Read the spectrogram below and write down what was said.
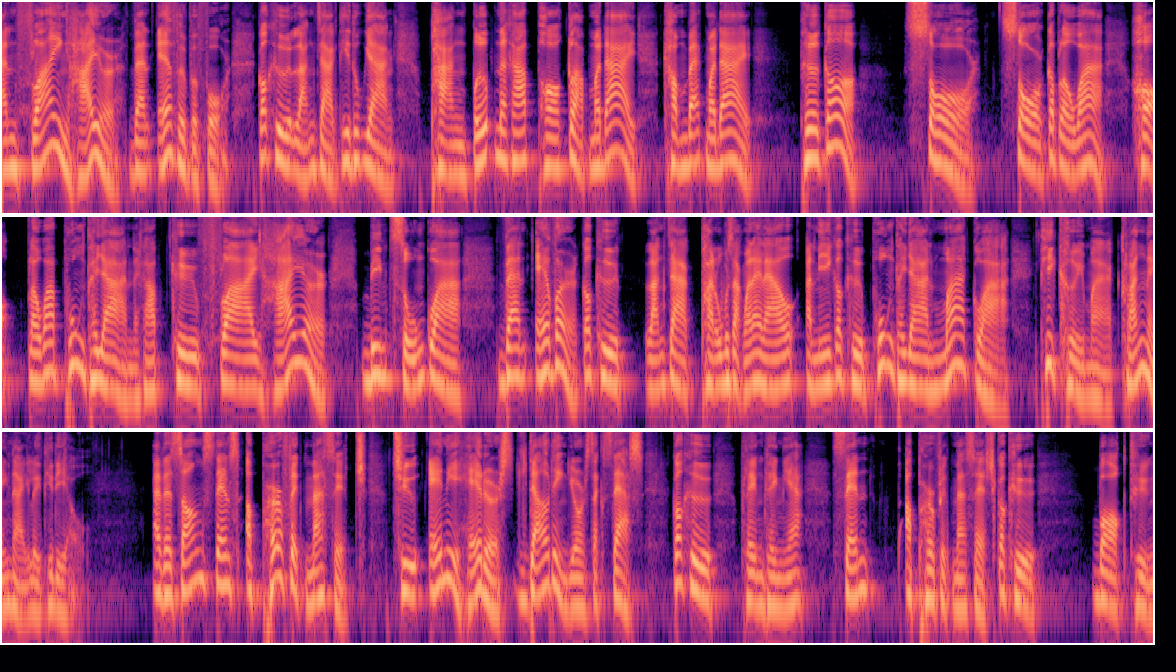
and flying higher than ever before ก็คือหลังจากที่ทุกอย่างพังปุ๊บนะครับ พอกลับมาได้คัมแบ็กมาได้ เธอก็ soar soar ก็แปลว่าเหาะแปลว่าพุ่งทะยานนะครับ คือ fly higher บินสูงกว่า than ever ก็คือหลังจากผ่านอุปสรรคมาได้แล้ว อันนี้ก็คือพุ่งทะยานมากกว่าที่เคยมาครั้งไหน ๆ เลยทีเดียว And the song sends a perfect message to any haters doubting your success ก็คือเพลงเพลงนี้ send a perfect message ก็คือ บอกถึง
